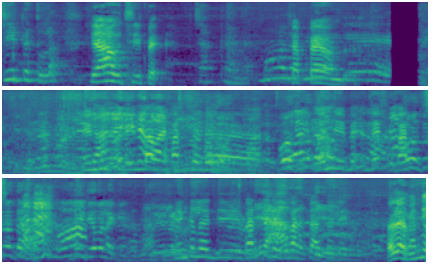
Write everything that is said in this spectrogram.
ಚೀಪೆ ತುಲ. ಯಾವ ಚೀಪೆ? ಚಪ್ಪೆ ಒಂದು. ಎಂಕಲೊಂಜಿ ಬರ್ತಾತಲೆ ಅಲ್ಲ ವಿಂಜ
